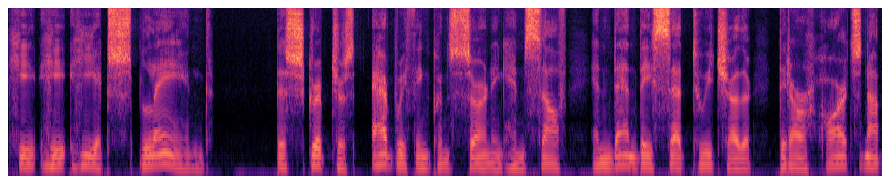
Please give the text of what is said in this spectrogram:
he, he, he explained the scriptures everything concerning himself. And then they said to each other, Did our hearts not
